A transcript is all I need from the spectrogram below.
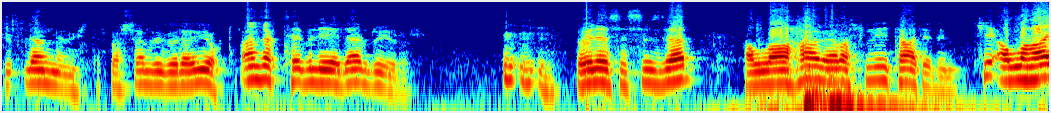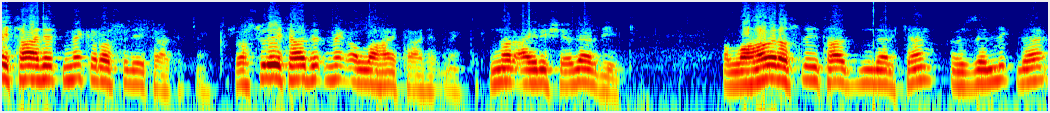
yüklenmemiştir. Başka bir görevi yoktur. Ancak tebliğ eder, duyurur. Öyleyse sizler Allah'a ve Resulüne itaat edin. Ki Allah'a itaat etmek, Resul'e itaat etmektir. Resul'e itaat etmek, Allah'a itaat etmektir. Bunlar ayrı şeyler değil. Allah'a ve Resul'e itaat edin derken özellikle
